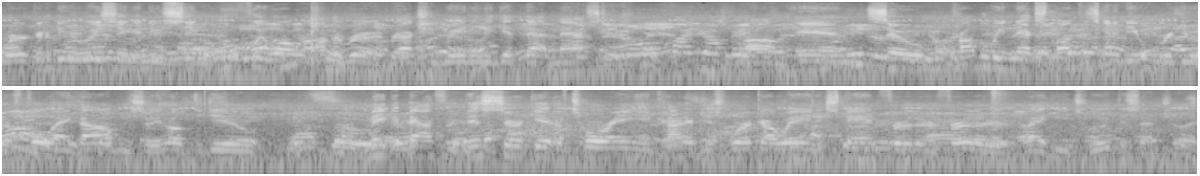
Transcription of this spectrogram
we're going to be releasing a new single, hopefully while we're on the road, we're actually waiting to get that mastered. Um, and so probably next month is going to be when we're doing a full-length album. So we hope to do make it back through this circuit of touring and kind of just work our way and expand further and further like each loop essentially.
